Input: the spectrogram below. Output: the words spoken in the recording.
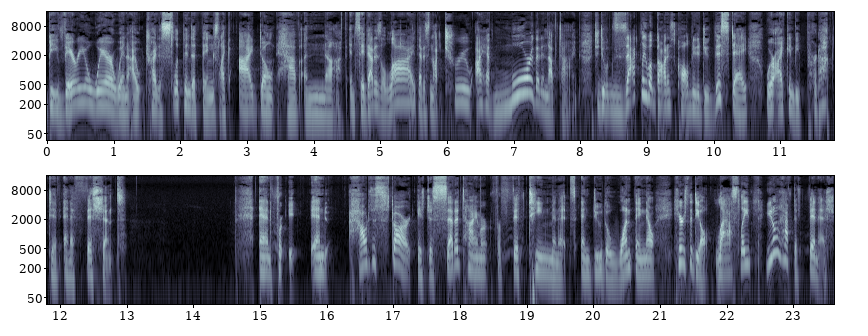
be very aware when I try to slip into things like I don't have enough and say that is a lie, that is not true. I have more than enough time to do exactly what God has called me to do this day where I can be productive and efficient. And for and how to start is just set a timer for 15 minutes and do the one thing. Now, here's the deal. Lastly, you don't have to finish.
